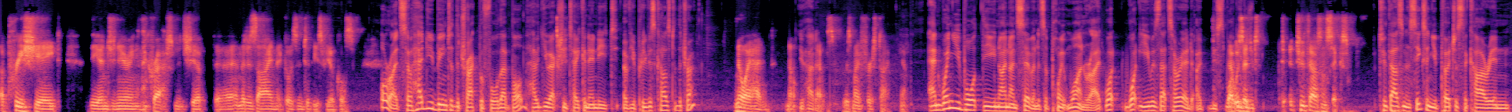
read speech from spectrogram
appreciate the engineering and the craftsmanship uh, and the design that goes into these vehicles. All right. So, had you been to the track before that, Bob? Had you actually taken any t- of your previous cars to the track? No, I hadn't. No, you hadn't. That was, it was my first time. Yeah. And when you bought the 997, it's a 0.1, right? What what year was that? Sorry, I, I missed. That was a t- 2006. 2006, and you purchased the car in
